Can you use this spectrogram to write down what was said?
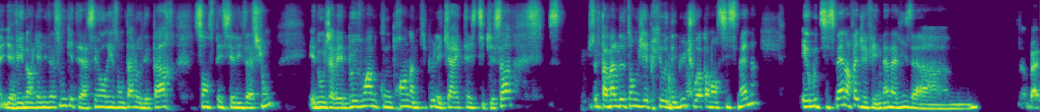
il y avait une organisation qui était assez horizontale au départ, sans spécialisation. Et donc, j'avais besoin de comprendre un petit peu les caractéristiques. Et ça, c'est pas mal de temps que j'ai pris au début, tu vois, pendant six semaines. Et au bout de six semaines, en fait, j'ai fait une analyse à, bah,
